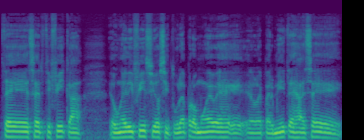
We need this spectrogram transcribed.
te certifica un edificio si tú le promueves eh, le permites a ese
